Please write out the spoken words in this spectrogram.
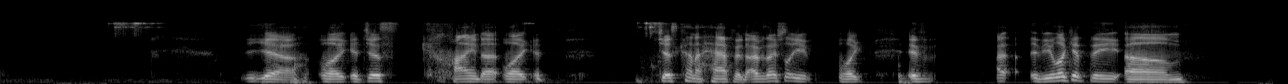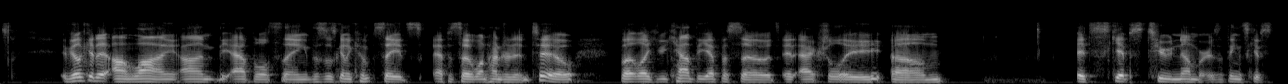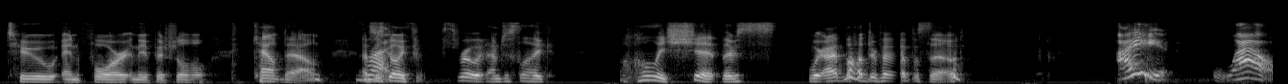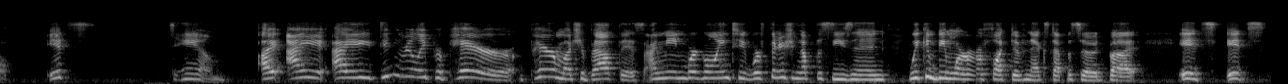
Yeah, like it just kind of like it just kind of happened. I was actually like if if you look at the um if you look at it online on the Apple thing, this is going to say it's episode 102, but like if you count the episodes, it actually um it skips two numbers. I think it skips two and four in the official countdown. I was right. just going th- through it. I'm just like, holy shit! There's we're at the hundredth episode. I wow, it's damn. I, I I didn't really prepare prepare much about this. I mean, we're going to we're finishing up the season. We can be more reflective next episode, but it's it's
